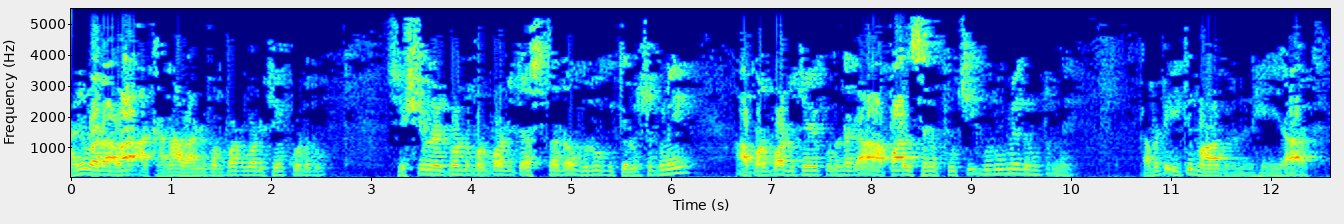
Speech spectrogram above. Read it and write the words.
అని వాడు అలా కానీ అలాంటి పొరపాటు వాడు చేయకూడదు. శిష్యులు ఎటువంటి పొరపాటు చేస్తాడో గురువుకి తెలుసుకుని ఆ పొరపాటు చేయకుండా ఆపాల్సిన పూచి గురువు మీద ఉంటుంది. కాబట్టి ఇది మా గృహీయాత్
